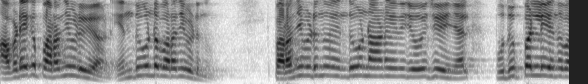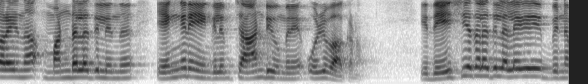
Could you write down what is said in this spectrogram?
അവിടേക്ക് പറഞ്ഞു വിടുകയാണ്. എന്തുകൊണ്ട് പറഞ്ഞു വിടുന്നു? പറഞ്ഞു വിടുന്നു എന്തുകൊണ്ടാണ് എന്ന് ചോദിച്ചു കഴിഞ്ഞാൽ പുതുപ്പള്ളി എന്ന് പറയുന്ന മണ്ഡലത്തിൽ നിന്ന് എങ്ങനെയെങ്കിലും ചാണ്ടി ഉമ്മനെ ഒഴിവാക്കണം. ഈ ദേശീയ തലത്തിൽ അല്ലെങ്കിൽ പിന്നെ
